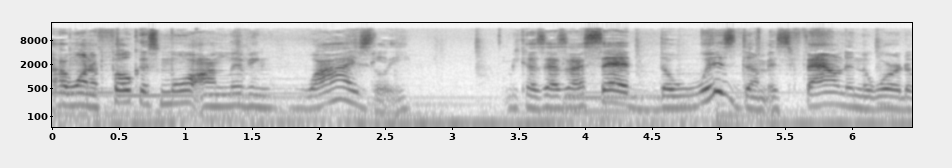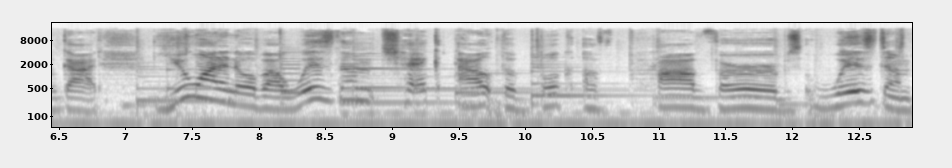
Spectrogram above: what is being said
I want to focus more on living wisely because as I said, the wisdom is found in the Word of God. You want to know about wisdom? Check out the book of Proverbs. Wisdom.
